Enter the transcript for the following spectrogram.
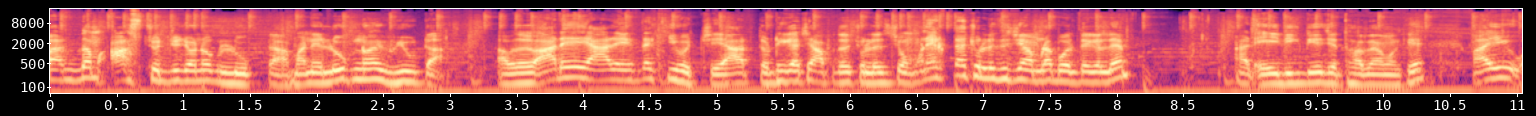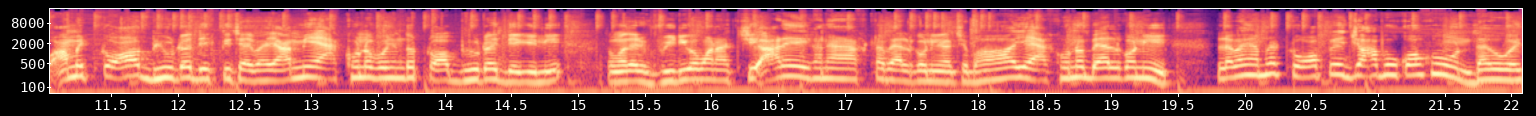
একদম আশ্চর্যজনক লুকটা মানে লুক নয় ভিউটা আপাতত, আরে, আর, এটা কি হচ্ছে? আর তো ঠিক আছে, আপাতত চলে এসেছি, অনেকটা চলে এসেছি আমরা বলতে গেলে। আর এই দিক দিয়ে যেতে হবে আমাকে। ভাই, আমি টপ ভিউটা দেখতে চাই ভাই। আমি এখনও পর্যন্ত টপ ভিউটাই দেখিনি। তোমাদের ভিডিও বানাচ্ছি। আরে, এখানে আর একটা ব্যালকনি আছে। ভাই এখনও ব্যালকনি তাহলে ভাই, আমরা টপে যাব কখন? দেখো ভাই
